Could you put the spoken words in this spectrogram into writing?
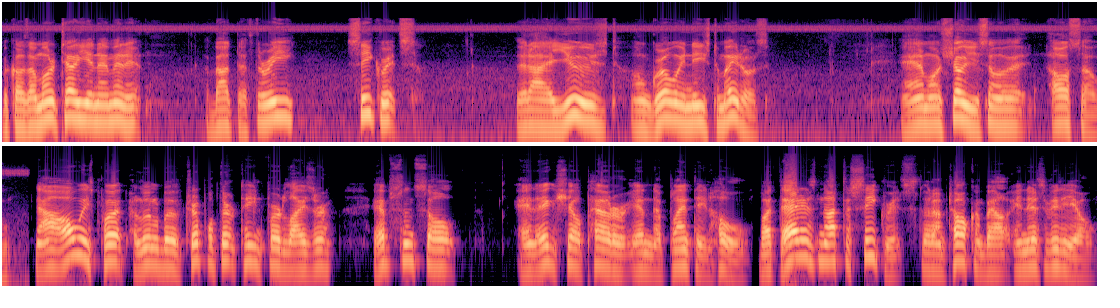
Because I'm going to tell you in a minute about the three secrets that I used on growing these tomatoes. And I'm going to show you some of it also. Now I always put a little bit of triple 13 fertilizer, Epsom salt, and eggshell powder in the planting hole. But that is not the secrets that I'm talking about in this video.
